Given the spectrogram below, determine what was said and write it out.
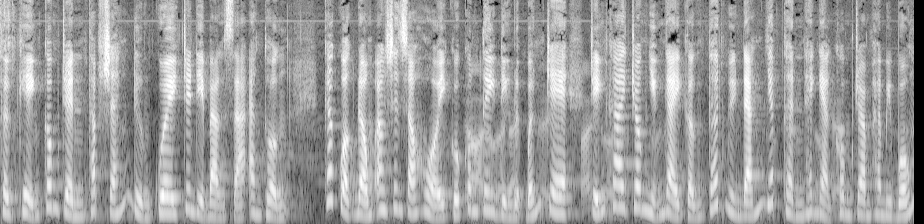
thực hiện công trình thắp sáng đường quê trên địa bàn xã An Thuận. Các hoạt động an sinh xã hội của công ty Điện lực Bến Tre triển khai trong những ngày cận Tết Nguyên đán Giáp Thìn 2024,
